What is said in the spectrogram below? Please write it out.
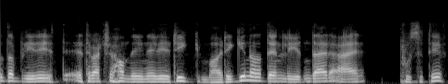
og da blir det etter hvert så havner det inn i ryggmargen at den lyden der er positiv.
